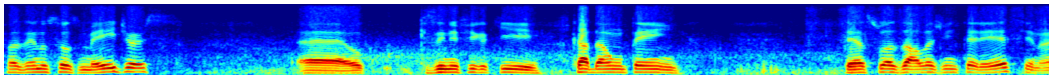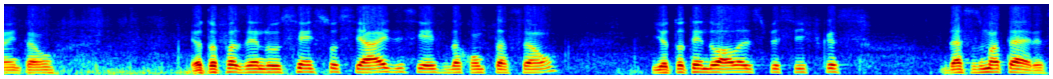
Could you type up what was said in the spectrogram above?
fazendo seus majors, é, que significa que cada um tem, tem as suas aulas de interesse, né? Então, eu estou fazendo ciências sociais e ciências da computação e eu estou tendo aulas específicas dessas matérias.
